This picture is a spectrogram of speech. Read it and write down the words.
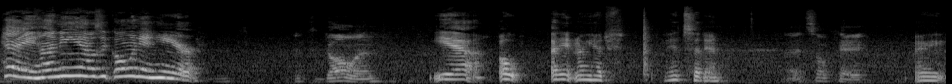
Hey, honey, how's it going in here? it's going. Yeah. Oh, I didn't know you had a headset in. It's okay. Are you,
